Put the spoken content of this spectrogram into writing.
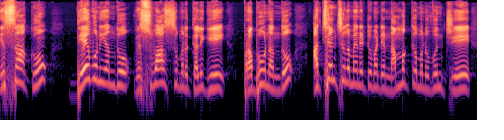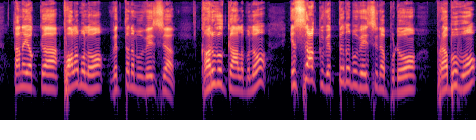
ఇస్సాకు దేవుని యందు విశ్వాసమును కలిగి ప్రభునందు అచంచలమైనటువంటి నమ్మకమును ఉంచి తన యొక్క పొలములో విత్తనము వేశా. కరువు కాలంలో ఇస్సాకు విత్తనము వేసినప్పుడు ప్రభువు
